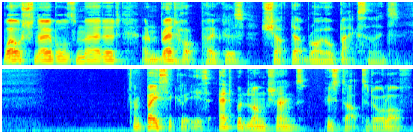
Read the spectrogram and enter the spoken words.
Welsh nobles murdered, and red hot pokers shoved up royal backsides. And basically, it's Edward Longshanks who starts it all off.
